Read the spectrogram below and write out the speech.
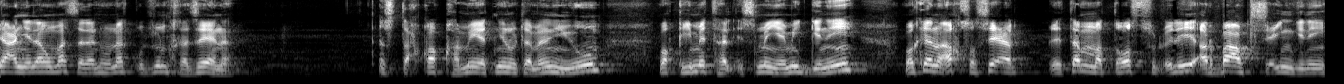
يعني لو مثلا هناك اذون خزانة استحقاقها 182 يوم وقيمتها الإسمية 100 جنيه وكان أقصى سعر تم التوصل إليه 94 جنيه.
